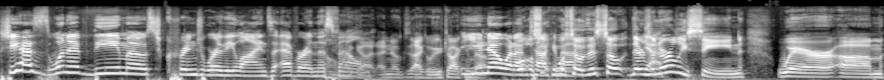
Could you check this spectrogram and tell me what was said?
She has one of the most cringeworthy lines ever in this Oh film. Oh my god, I know exactly what you're talking You about. You know what I'm Well, so- talking well, So this, so there's an early scene where. Um,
